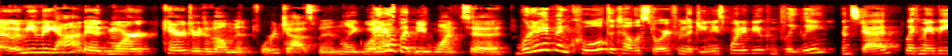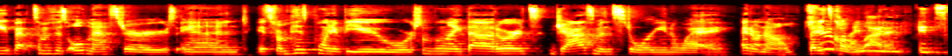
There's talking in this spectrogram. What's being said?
I mean, they added more character development for Jasmine. Like, what I know, else do you want to? Wouldn't it have been cool to tell the story from the genie's point of view completely instead? Like maybe about some of his old masters and it's from his point of view or something like that, or it's Jasmine's story in a way. I don't know. But it's called I mean, Aladdin. It's.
